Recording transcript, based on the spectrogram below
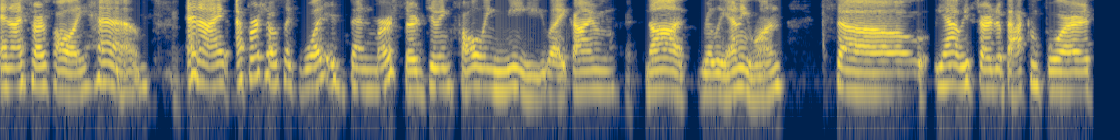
and I started following him. Mm-hmm. And I, at first, I was like, what is Ben Mercer doing following me? Like, I'm not really anyone. So, yeah, we started a back and forth.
